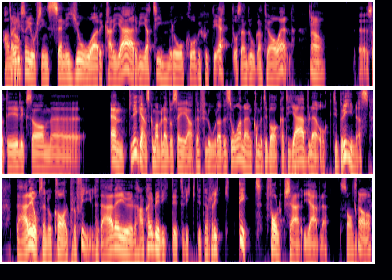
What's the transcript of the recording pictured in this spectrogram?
Han har ju liksom gjort sin seniorkarriär via Timrå och KV71 och sen drog han till AHL. Ja. Eh, så det är liksom eh, äntligen ska man väl ändå säga att den förlorade sonen kommer tillbaka till Gävle och till Brynäs. Det här är ju också en lokal profil. Det här är ju, han kan ju bli riktigt, riktigt, riktigt folkkär i Gävle. Som, ja.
